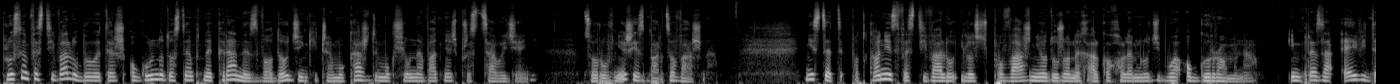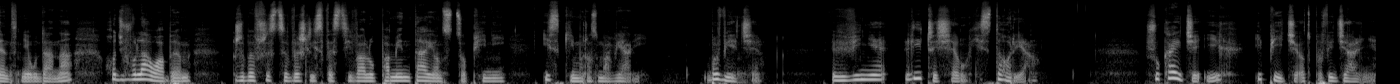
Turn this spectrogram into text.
Plusem festiwalu były też ogólnodostępne krany z wodą, dzięki czemu każdy mógł się nawadniać przez cały dzień, co również jest bardzo ważne. Niestety, pod koniec festiwalu ilość poważnie odurzonych alkoholem ludzi była ogromna. Impreza ewidentnie udana, choć wolałabym, żeby wszyscy wyszli z festiwalu pamiętając, co pili i z kim rozmawiali. Bo wiecie, w winie liczy się historia. Szukajcie ich i pijcie odpowiedzialnie.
